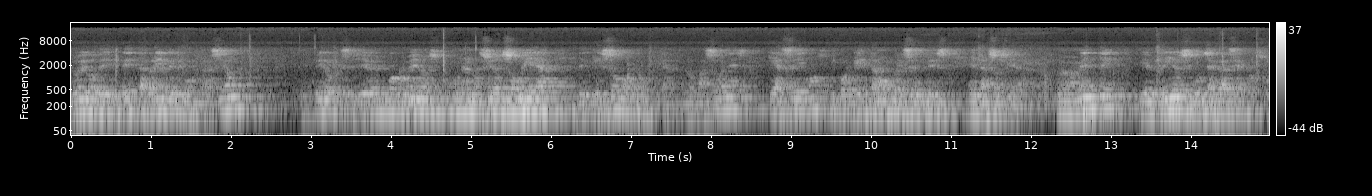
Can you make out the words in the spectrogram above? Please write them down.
luego de, de esta breve demostración, espero que se lleven por lo menos una noción somera de qué somos los, los masones, qué hacemos y por qué estamos presentes en la sociedad. Nuevamente, bienvenidos y muchas gracias por su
